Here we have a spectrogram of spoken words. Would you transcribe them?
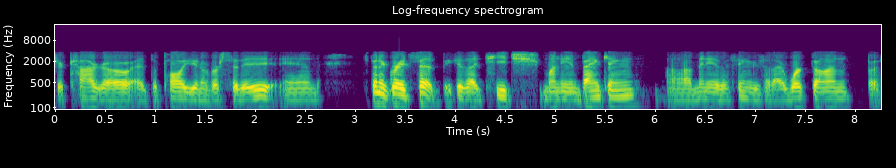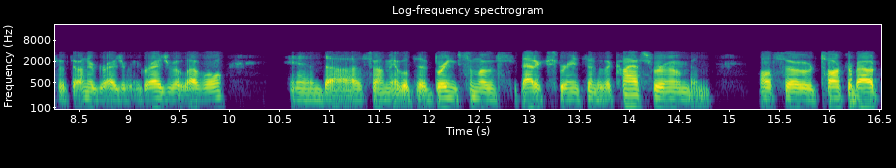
Chicago at DePaul University, and it's been a great fit because I teach money and banking, uh, many of the things that I worked on both at the undergraduate and graduate level, and uh, so I'm able to bring some of that experience into the classroom and also talk about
